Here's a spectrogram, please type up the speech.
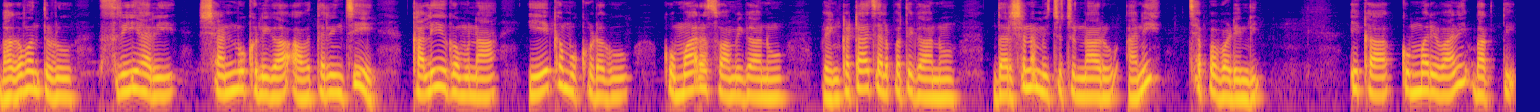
భగవంతుడు శ్రీహరి షణ్ముఖునిగా అవతరించి కలియుగమున ఏకముఖుడగు కుమారస్వామిగాను వెంకటాచలపతిగాను దర్శనమిచ్చుచున్నారు అని చెప్పబడింది. ఇక కుమ్మరివాణి భక్తి.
